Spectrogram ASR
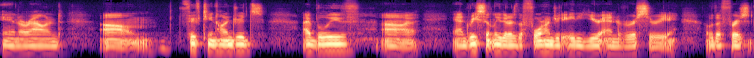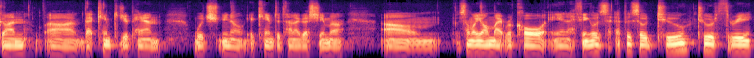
in around um, 1500s, I believe. Uh, and recently, there's the 480 year anniversary of the first gun uh, that came to Japan, which you know it came to Tanegashima. Um, some of y'all might recall and I think it was episode two, two or three.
